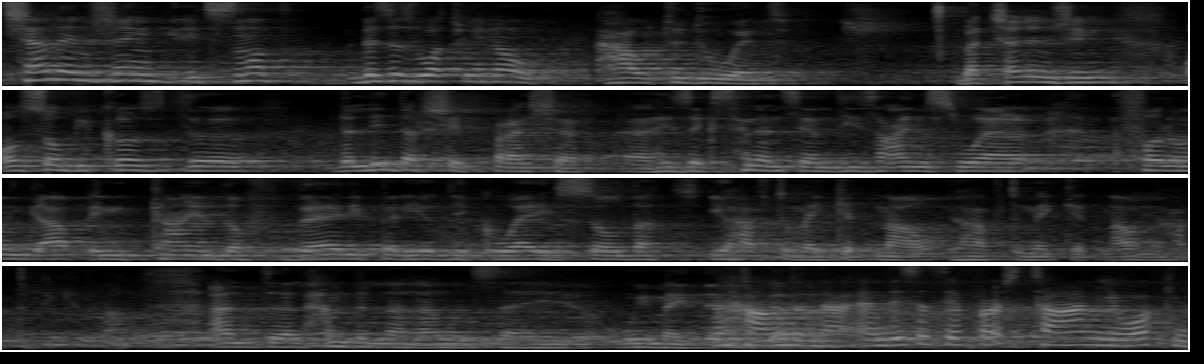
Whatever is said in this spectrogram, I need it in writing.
Challenging, it's not, this is what we know, how to do it. But challenging also because the, the leadership pressure, uh, His Excellency and Highness were following up in kind of very periodic way so that you have to make it now, you have to make it now, you have to make it now. And uh, alhamdulillah, I will say we made it Alhamdulillah. together. And this is your first time you work in,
